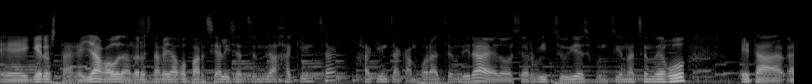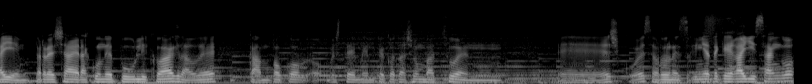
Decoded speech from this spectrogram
e, gero ez gehiago, hau da, gero ez gehiago parzializatzen dira jakintza, jakintza kanporatzen dira edo zerbitzu bidez funtzionatzen dugu, eta gai, enpresa erakunde publikoak daude kanpoko beste menpekotasun batzuen e, esku, ez? Orduan ez ginateke gai izango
